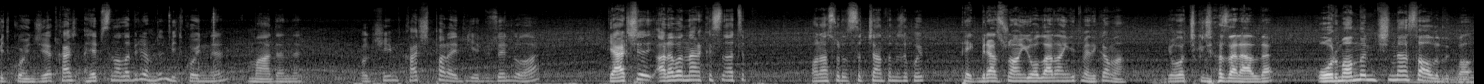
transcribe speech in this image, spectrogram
Bitcoin'ciye. Kaç hepsini alabiliyorum değil mi Bitcoin'lerin, madenlerin? Bakayım kaç paraydı? 750 dolar. Gerçi arabanın arkasına atıp ondan sonra da sırt çantamıza koyup pek biraz şu an yollardan gitmedik ama yola çıkacağız herhalde. Ormanların içinden saldırdık valla.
